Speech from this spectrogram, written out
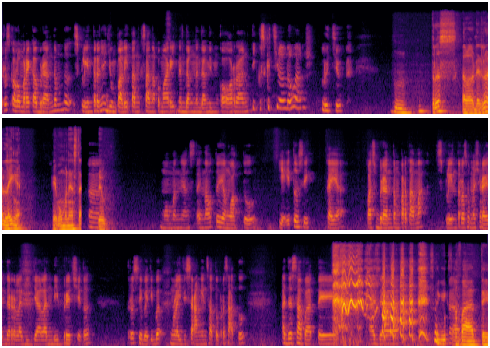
Terus kalau mereka berantem tuh splinternya jumpalitan ke sana kemari nendang-nendangin ke orang. Tikus kecil doang. Lucu. Hmm. Terus kalau dari lo ada lagi nggak? Kayak momen yang stand Eh, momen yang stand out tuh yang waktu ya itu sih kayak pas berantem pertama Splinter sama Shredder lagi jalan di bridge itu terus tiba-tiba mulai diserangin satu persatu ada Sabate ada saking safate.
